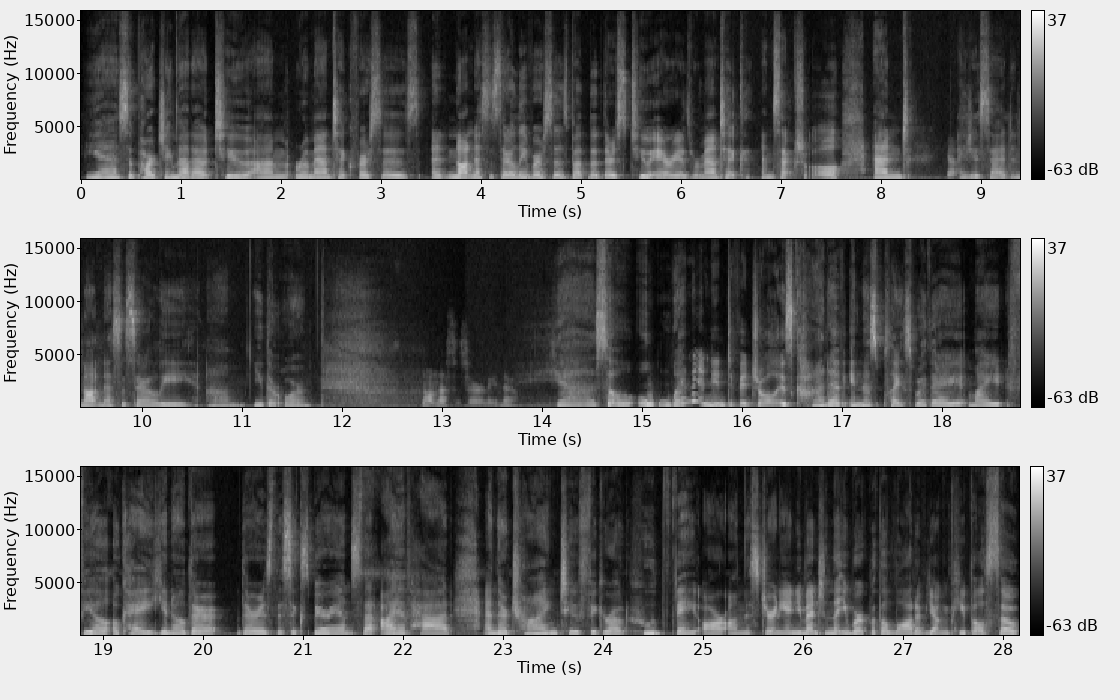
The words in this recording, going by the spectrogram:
Yeah, so parching that out to um, romantic versus, uh, not necessarily versus, but that there's two areas romantic and sexual. And yes. as you said, not necessarily um, either or. Not necessarily, no. Yeah, so when an individual is kind of in this place where they might feel, okay, you know, there there is this experience that I have had and they're trying to figure out who they are on this journey. And you mentioned that you work with a lot of young people. So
